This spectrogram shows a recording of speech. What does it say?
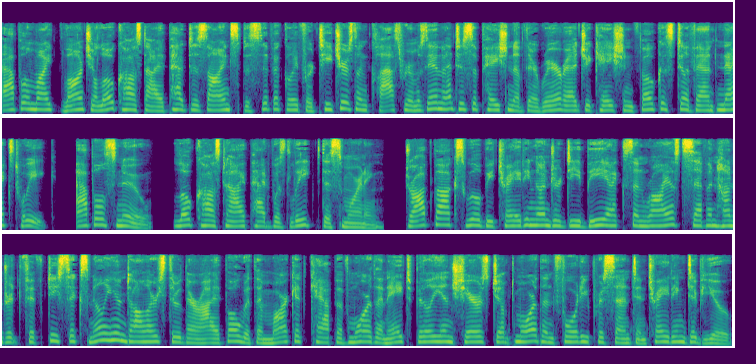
Apple might launch a low-cost iPad designed specifically for teachers and classrooms in anticipation of their rare education-focused event next week. Apple's new, low-cost iPad was leaked this morning. Dropbox will be trading under DBX and raised $756 million through their IPO with a market cap of more than 8 billion shares jumped more than 40% in trading debut.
